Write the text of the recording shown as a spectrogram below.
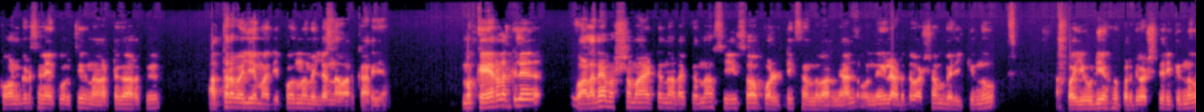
കോൺഗ്രസിനെ കുറിച്ച് നാട്ടുകാർക്ക് അത്ര വലിയ മതിപ്പൊന്നുമില്ലെന്ന് അവർക്കറിയാം. നമ്മ കേരളത്തിൽ വളരെ വർഷമായിട്ട് നടക്കുന്ന സീസ് ഓഫ് പൊളിറ്റിക്സ് എന്ന് പറഞ്ഞാൽ ഒന്നുകിൽ അടുത്ത വർഷം ഭരിക്കുന്നു അപ്പൊ യു ഡി എഫ് പ്രതിപക്ഷത്തിരിക്കുന്നു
